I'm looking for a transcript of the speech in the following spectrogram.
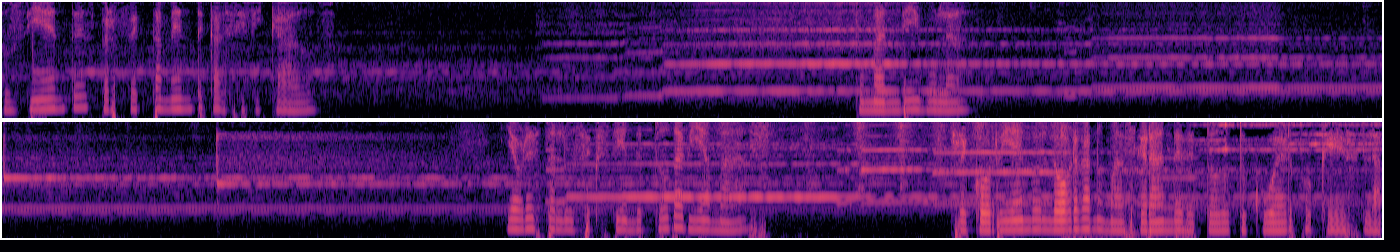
Tus dientes perfectamente calcificados. tu mandíbula. Y ahora esta luz se extiende todavía más, recorriendo el órgano más grande de todo tu cuerpo, que es la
